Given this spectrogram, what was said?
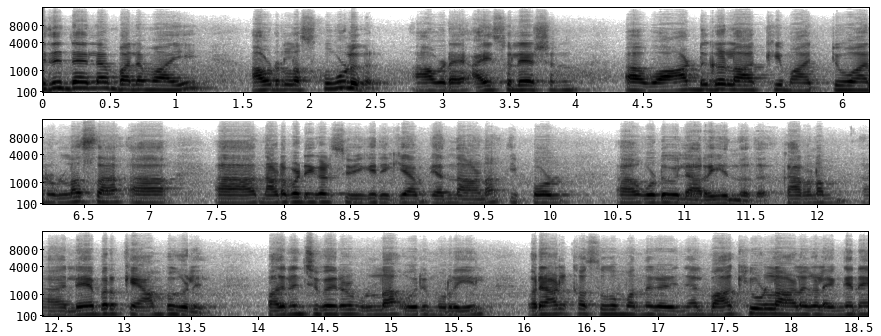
ഇതിന്റെ എല്ലാം ഫലമായി അവിടെയുള്ള സ്കൂളുകൾ അവിടെ ഐസൊലേഷൻ വാർഡുകളാക്കി മാറ്റുവാനുള്ള നടപടികൾ സ്വീകരിക്കാം എന്നാണ് ഇപ്പോൾ ഒടുവിൽ അറിയുന്നത്. കാരണം ലേബർ ക്യാമ്പുകളിൽ പതിനഞ്ച് പേരുള്ള ഒരു മുറിയിൽ ഒരാൾക്ക് അസുഖം വന്നു കഴിഞ്ഞാൽ ബാക്കിയുള്ള ആളുകൾ എങ്ങനെ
